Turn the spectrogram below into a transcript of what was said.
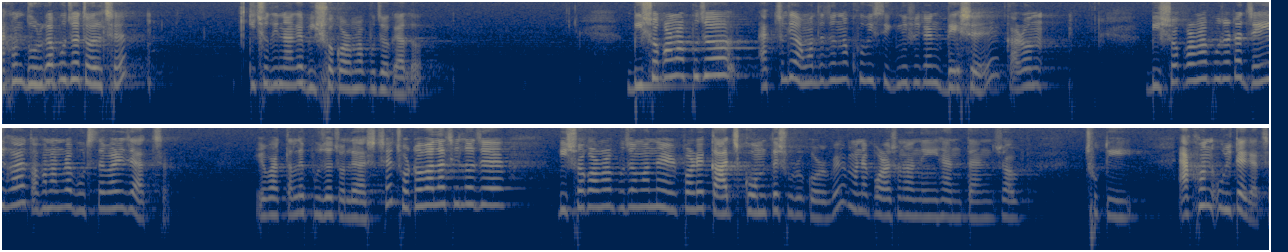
এখন দুর্গাপুজো চলছে। কিছুদিন আগে বিশ্বকর্মা পুজো গেল। বিশ্বকর্মা পুজো অ্যাকচুয়ালি আমাদের জন্য খুবই সিগনিফিক্যান্ট দেশে, কারণ বিশ্বকর্মা পুজোটা যেই হয় তখন আমরা বুঝতে পারি যে আচ্ছা এবার তাহলে পুজো চলে আসছে। ছোটবেলা ছিল যে, বিশ্বকর্মা পুজো মানে এরপরে কাজ কমতে শুরু করবে মানে পড়াশোনা নেই, হ্যান ত্যান, সব ছুটি এখন উল্টে গেছে।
